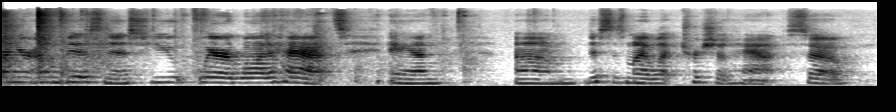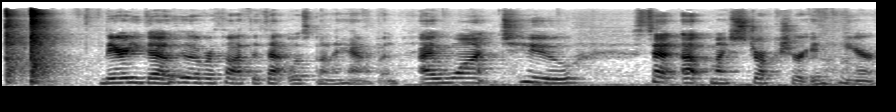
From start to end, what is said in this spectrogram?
run your own business, you wear a lot of hats and um, this is my electrician hat. So there you go, whoever thought that that was gonna happen. I want to set up my structure in here.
